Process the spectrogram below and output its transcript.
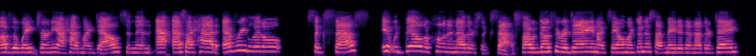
of the weight journey, I had my doubts. And then a- as I had every little success, it would build upon another success. So I would go through a day and I'd say, oh my goodness, I've made it another day.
